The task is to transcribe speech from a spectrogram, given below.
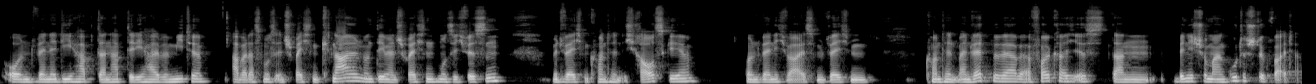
und wenn ihr die habt, dann habt ihr die halbe Miete. Aber das muss entsprechend knallen und dementsprechend muss ich wissen, mit welchem Content ich rausgehe. Und wenn ich weiß, mit welchem Content mein Wettbewerber erfolgreich ist, dann bin ich schon mal ein gutes Stück weiter.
